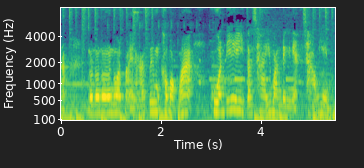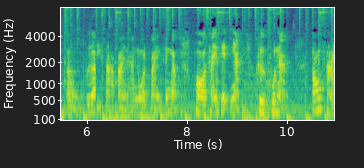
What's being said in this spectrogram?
ค่ะนวดนวดนวดนวดไปนะคะ ซึ่งเขาบอกว่าควรที่จะใช้วันหนึ่งเนี่ยเช้าเย็นเออเพื่อศีรษะไปนะคะนวดไป ซึ่งแบบพอใช้เสร็จเนี่ยคือคุณอะต้องใส่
